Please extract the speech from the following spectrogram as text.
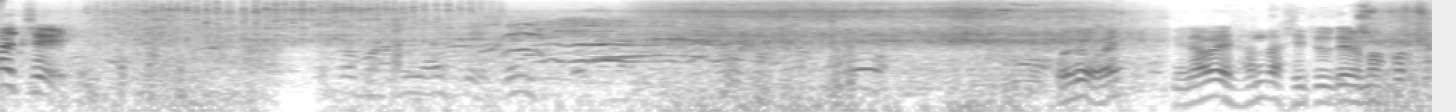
H. Puedo, ¿eh? Mira, ves, anda, si tú tienes más fuerza.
